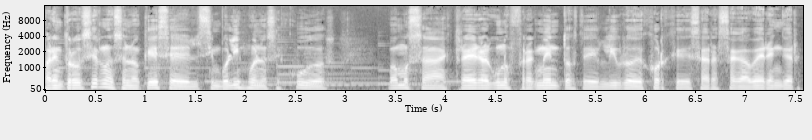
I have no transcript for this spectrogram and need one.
Para introducirnos en lo que es el simbolismo en los escudos, vamos a extraer algunos fragmentos del libro de Jorge de Sarazaga Berenguer,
